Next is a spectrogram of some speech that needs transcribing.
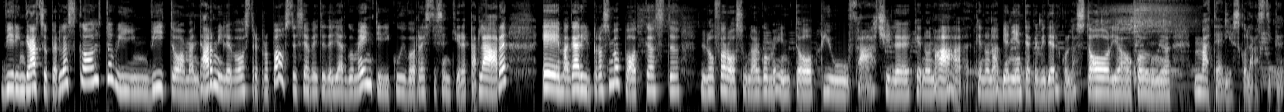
Vi ringrazio per l'ascolto, vi invito a mandarmi le vostre proposte se avete degli argomenti di cui vorreste sentire parlare e magari il prossimo podcast lo farò su un argomento più facile che non, ha, che non abbia niente a che vedere con la storia o con materie scolastiche.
